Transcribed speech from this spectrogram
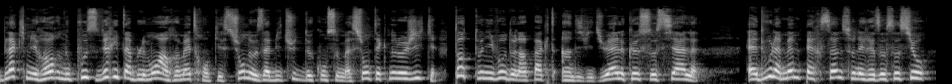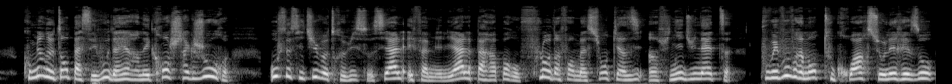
Black Mirror nous pousse véritablement à remettre en question nos habitudes de consommation technologique, tant au niveau de l'impact individuel que social. Êtes-vous la même personne sur les réseaux sociaux? Combien de temps passez-vous derrière un écran chaque jour? Où se situe votre vie sociale et familiale par rapport au flot d'informations quasi infini du net? Pouvez-vous vraiment tout croire sur les réseaux?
